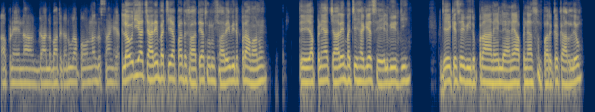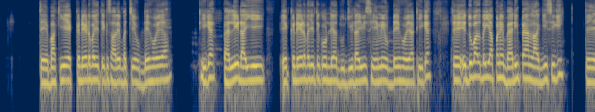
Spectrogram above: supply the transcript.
ਆਪਣੇ ਨਾਲ ਗੱਲਬਾਤ ਕਰੂਗਾ, ਆਪਾਂ ਉਹਨਾਂ ਨੂੰ ਦੱਸਾਂਗੇ। ਲਓ ਜੀ ਆ ਚਾਰੇ ਬੱਚੇ ਆਪਾਂ ਦਿਖਾਤੇ ਆ ਤੁਹਾਨੂੰ ਸਾਰੇ ਵੀਰ ਭਰਾਵਾਂ ਨੂੰ। ਤੇ ਆਪਣੇ ਆ ਚਾਰੇ ਬੱਚੇ ਹੈਗੇ ਆ ਸੇਲ ਵੀਰ ਜੀ। ਜੇ ਕਿਸੇ ਵੀਰ ਭਰਾ ਨੇ ਲੈਣੇ ਆਪਣਾ ਸੰਪਰਕ ਕਰ ਲਿਓ। ਤੇ ਬਾਕੀ 1:30 ਵਜੇ ਤੱਕ ਸਾਰੇ ਬੱਚੇ ਉੱਡੇ ਹੋਏ ਆ, ਠੀਕ ਹੈ? ਪਹਿਲੀ ਡਾਈ 1:30 ਵਜੇ ਤੱਕ ਉੱਡਿਆ, ਦੂਜੀ ਡਾਈ ਵੀ ਸੇਮ ਹੀ ਉੱਡੇ ਹੋਏ ਆ, ਠੀਕ ਹੈ? ਤੇ ਇਸ ਤੋਂ ਬਾਅਦ ਬਈ ਆਪਣੇ ਬੈਰੀ ਪੈਣ ਲੱਗ ਗਈ ਸੀਗੀ, ਤੇ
